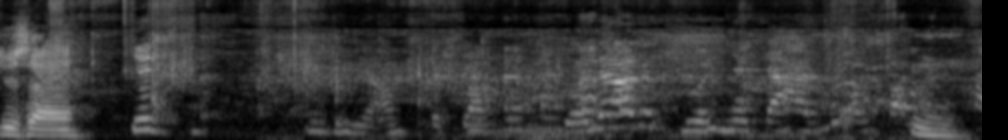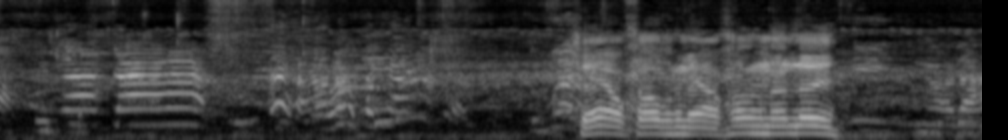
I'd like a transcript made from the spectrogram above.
อยู่ใส่เดี๋ยวเอาไปกลับเดี๋ยวแล้วเดี๋ยวเนี่ยจานอืมใช่เอาเข้าทางไหนเอาเข้าทางนั้นเลยเอาดะ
